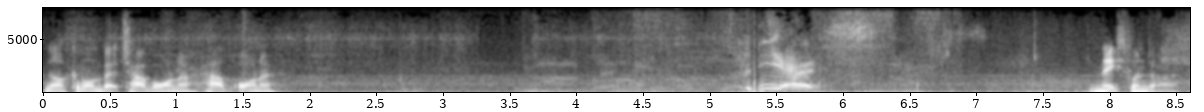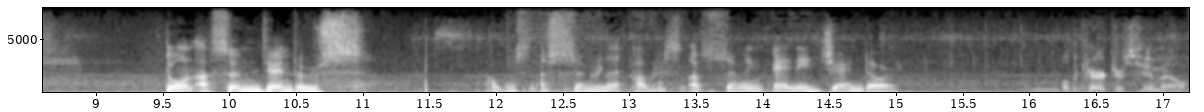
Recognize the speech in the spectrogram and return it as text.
No, come on, bitch. Have honor. Have honor. Yes! Nice one, Darth. Don't assume genders. I wasn't assuming that. I wasn't assuming any gender. Well, the character's female,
